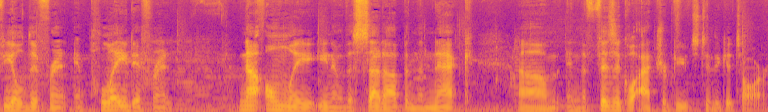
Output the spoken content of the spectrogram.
feel different, and play different. Not only, you know, the setup and the neck um, and the physical attributes to the guitar.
